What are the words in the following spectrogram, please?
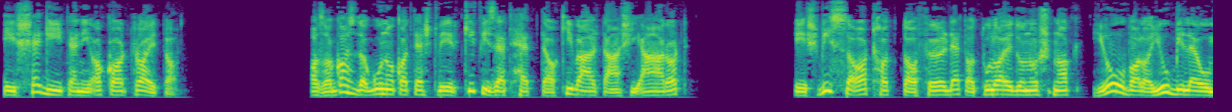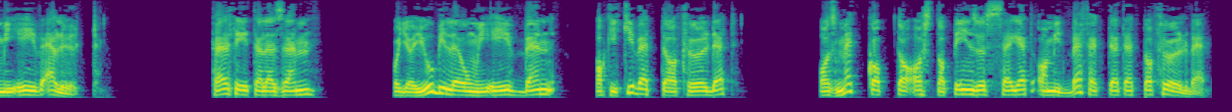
és segíteni akart rajta. Az a gazdag unokatestvér kifizethette a kiváltási árat, és visszaadhatta a földet a tulajdonosnak jóval a jubileumi év előtt. Feltételezem, hogy a jubileumi évben, aki kivette a földet, az megkapta azt a pénzösszeget, amit befektetett a földbe.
